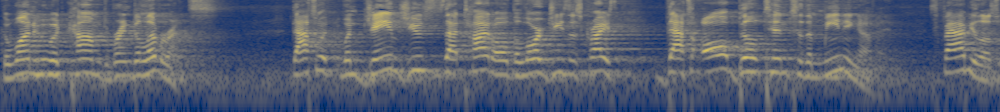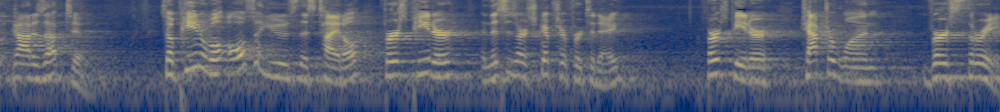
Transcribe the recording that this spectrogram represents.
the one who would come to bring deliverance. That's what, when James uses that title, the Lord Jesus Christ, that's all built into the meaning of it. It's fabulous what God is up to. So Peter will also use this title, 1 Peter, and this is our scripture for today. 1 Peter chapter 1, verse 3.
